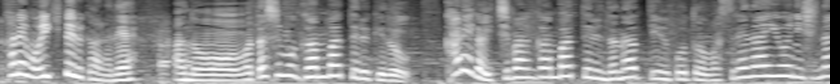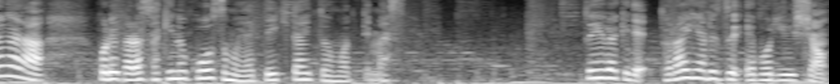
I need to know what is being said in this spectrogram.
彼も生きてるからね、あの私も頑張ってるけど、彼が一番頑張ってるんだなっていうことを忘れないようにしながら、これから先のコースもやっていきたいと思ってます。というわけで、トライアルズエボリューション、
